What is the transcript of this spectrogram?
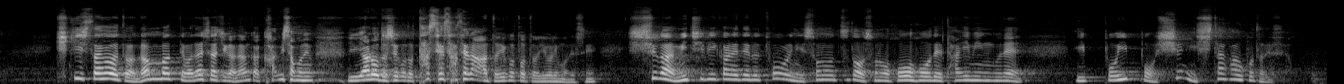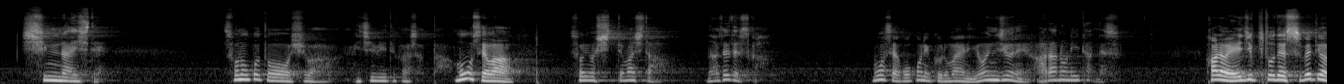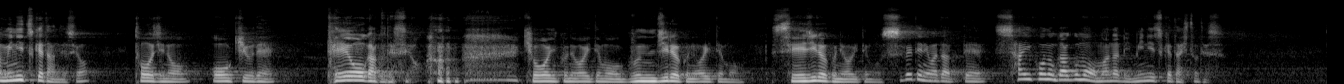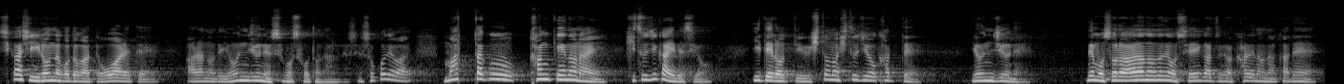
聞き従うとは頑張って私たちが何か神様にやろうとしていることを達成させなということというよりもですね、主が導かれている通りにその都度その方法でタイミングで一歩一歩主に従うことですよ。信頼して。そのことを主は導いてくださった。モーセはそれを知ってました。なぜですか？モーセはここに来る前に40年荒野にいたんです。彼はエジプトで全てを身につけたんですよ。当時の王宮で。帝王学ですよ。教育においても、軍事力においても、政治力においても、全てにわたって最高の学問を学び身につけた人です。しかしいろんなことがあって追われて、荒野で40年過ごすことになるんですね。そこでは全く関係のない羊飼いですよ。イテロっていう人の羊を飼って40年。でもその荒野での生活が彼の中で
